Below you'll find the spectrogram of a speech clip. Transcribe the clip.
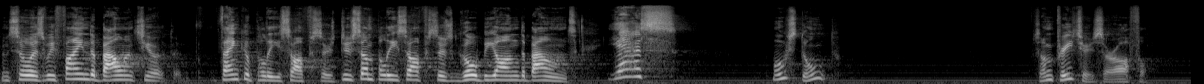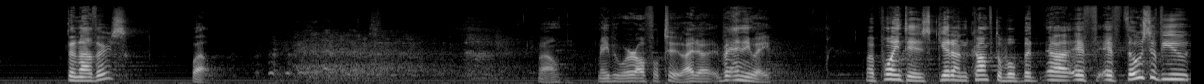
And so, as we find the balance, you know, thank you, police officers. Do some police officers go beyond the bounds? Yes. Most don't. Some preachers are awful. Than others? Well, well, maybe we're awful too. I don't, but anyway, my point is get uncomfortable. But uh, if, if those of you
